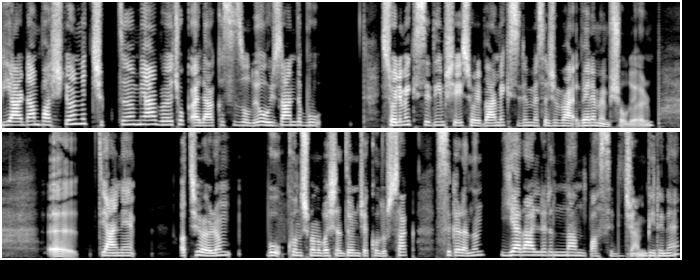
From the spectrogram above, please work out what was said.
bir yerden başlıyorum ve çıktığım yer böyle çok alakasız oluyor. O yüzden de bu söylemek istediğim şeyi söyle vermek istediğim mesajı ver, verememiş oluyorum. Ee, yani atıyorum bu konuşmanın başına dönecek olursak sigaranın yararlarından bahsedeceğim birine.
